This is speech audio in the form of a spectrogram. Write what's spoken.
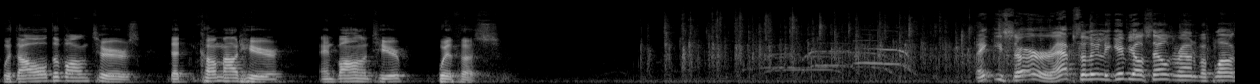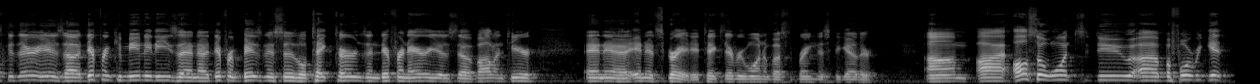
with all the volunteers that come out here and volunteer with us. Thank you, sir. Absolutely. Give yourselves a round of applause because there is uh, different communities and uh, different businesses will take turns in different areas to volunteer, and, uh, and it's great. It takes every one of us to bring this together. Um, I also want to do, uh, before we get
